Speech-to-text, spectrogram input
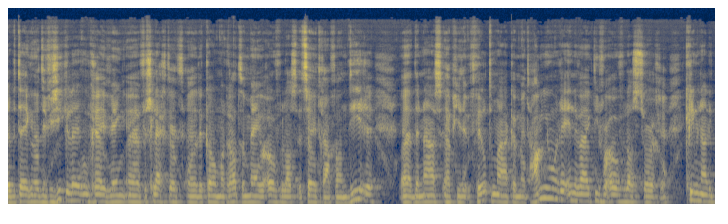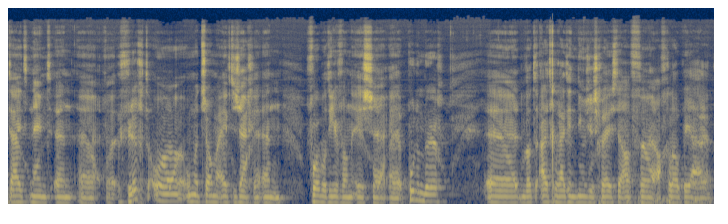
Dat betekent dat de fysieke leefomgeving eh, verslechtert, eh, er komen ratten, meeuwen, overlast, etc. van dieren. Eh, daarnaast heb je veel te maken met hangjongeren in de wijk die voor overlast zorgen. Criminaliteit neemt een eh, eh, vlucht, om het zo maar even te zeggen. Een voorbeeld hiervan is eh, eh, Poelenburg, eh, wat uitgebreid in het nieuws is geweest de af, afgelopen jaren.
